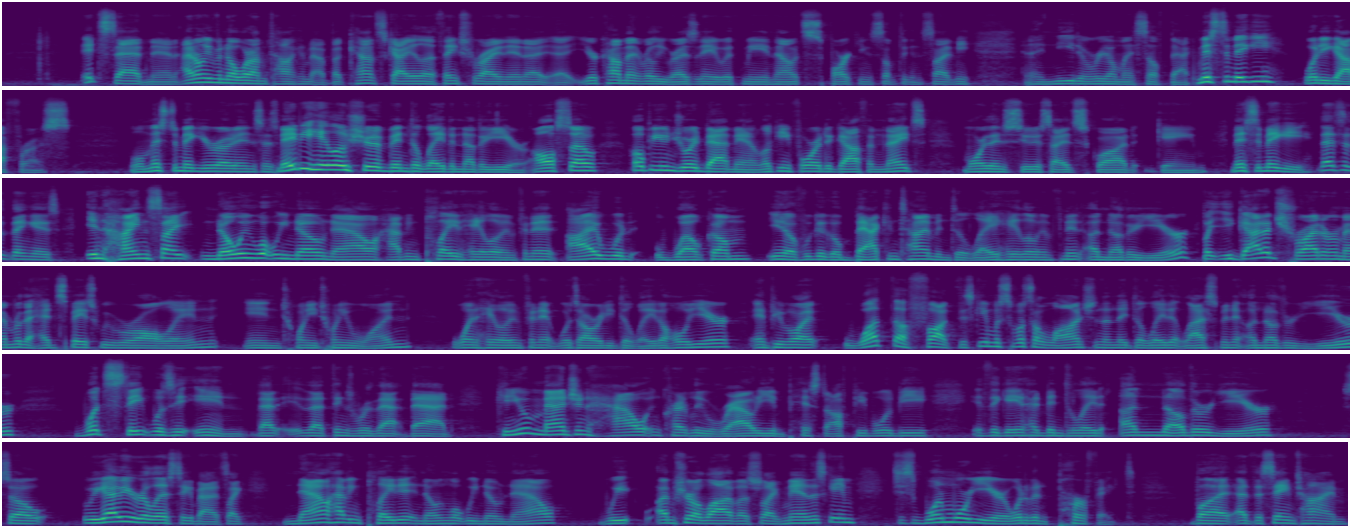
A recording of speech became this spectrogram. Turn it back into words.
it's sad, man. I don't even know what I'm talking about. But Count Skyla, thanks for writing in. I, your comment really resonated with me, and now it's sparking something inside me, and I need to reel myself back. Mr. Miggy, what do you got for us? Well, Mr. Miggy wrote in and says, maybe Halo should have been delayed another year. Also, hope you enjoyed Batman. Looking forward to Gotham Knights more than Suicide Squad game. Mr. Miggy, that's the thing is, in hindsight, knowing what we know now, having played Halo Infinite, I would welcome, you know, if we could go back in time and delay Halo Infinite another year. But you got to try to remember the headspace we were all in in 2021 when Halo Infinite was already delayed a whole year. And people are like, what the fuck? This game was supposed to launch and then they delayed it last minute another year what state was it in that that things were that bad? Can you imagine how incredibly rowdy and pissed off people would be if the game had been delayed another year? So we gotta be realistic about it. It's like now having played it and knowing what we know now, we I'm sure a lot of us are like, man, this game just one more year would have been perfect. But at the same time,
